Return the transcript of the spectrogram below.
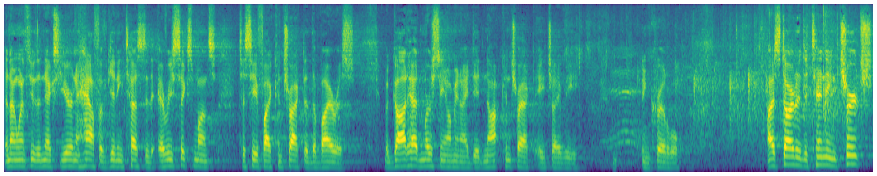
and I went through the next year and a half of getting tested every six months to see if I contracted the virus. But God had mercy on me, and I did not contract HIV. Incredible. I started attending church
